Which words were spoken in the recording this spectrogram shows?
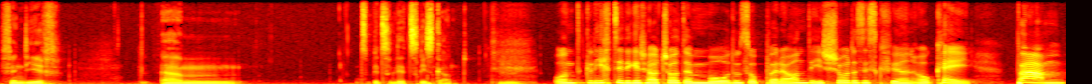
finde ich ähm, ein bisschen jetzt riskant. Und gleichzeitig ist halt schon der Modus operandi, ist schon, dass ich das Gefühl habe, okay, bam,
